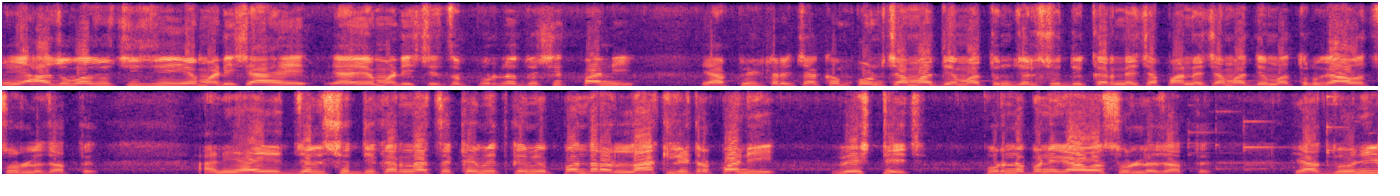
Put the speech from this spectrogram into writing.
हे आजूबाजूची जी एम आहे या एम पूर्ण दूषित पाणी या फिल्टरच्या कंपाऊंडच्या माध्यमातून जलशुद्धीकरणाच्या पाण्याच्या माध्यमातून गावात सोडलं जातं. आणि या जलशुद्धीकरणाचं कमीत कमी पंधरा लाख लिटर पाणी वेस्टेज पूर्णपणे गावात सोडलं जातं. या दोन्ही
